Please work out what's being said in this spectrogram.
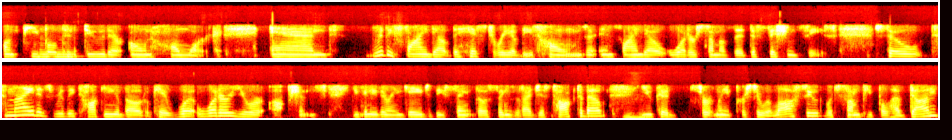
on people mm-hmm. to do their own homework and really find out the history of these homes and find out what are some of the deficiencies. So tonight is really talking about okay, what what are your options? You can either engage these those things that I just talked about. Mm-hmm. You could certainly pursue a lawsuit, which some people have done,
